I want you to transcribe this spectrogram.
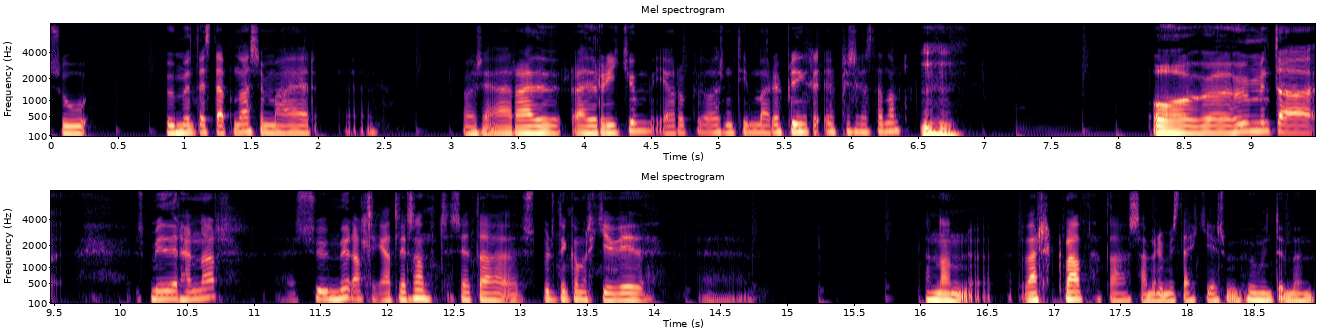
svo hugmyndastefna sem að er segja, ræður, ræður ríkjum í Evrópu á þessum tíma er upplýsingarstefnan mm -hmm. og hugmynda smiðir hennar. Uh, sumir, allir ekki allir samt setja spurningamarki við uh, þennan verknað. Þetta samir mist ekki þessum hugmyndum um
